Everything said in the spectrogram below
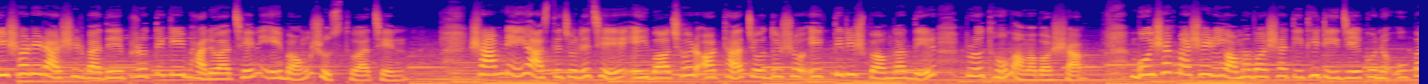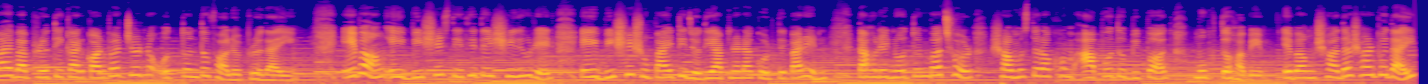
ঈশ্বরের আশীর্বাদে প্রত্যেকেই ভালো আছেন এবং সুস্থ আছেন। সামনেই আসতে চলেছে এই বছর, অর্থাৎ চোদ্দোশো একতিরিশ বঙ্গাব্দের প্রথম অমাবস্যা। বৈশাখ মাসের এই অমাবস্যা তিথিটি যে কোনো উপায় বা প্রতিকার করবার জন্য অত্যন্ত ফলপ্রদায়ী। এবং এই বিশেষ তিথিতে সিঁদুরের এই বিশেষ উপায়টি যদি আপনারা করতে পারেন, তাহলে নতুন বছর সমস্ত রকম আপদ ও বিপদ মুক্ত হবে এবং সদা সর্বদাই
